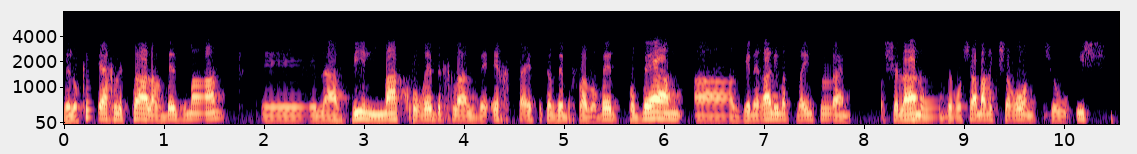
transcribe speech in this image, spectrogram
ולוקח לצה"ל הרבה זמן להבין מה קורה בכלל ואיך העסק הזה בכלל עובד. צובע הגנרלים הצבאיים שלהם, שלנו, בראשם אריק שרון, שהוא איש אה,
